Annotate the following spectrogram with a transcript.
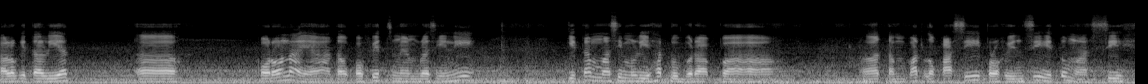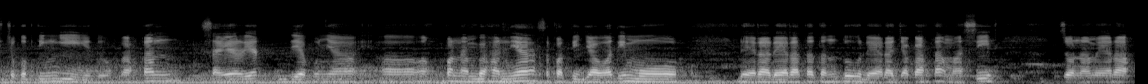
kalau kita lihat uh, corona ya atau COVID-19 ini kita masih melihat beberapa uh, tempat lokasi provinsi itu masih cukup tinggi gitu. Bahkan saya lihat dia punya uh, penambahannya seperti Jawa Timur, daerah-daerah tertentu daerah Jakarta masih zona merah.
